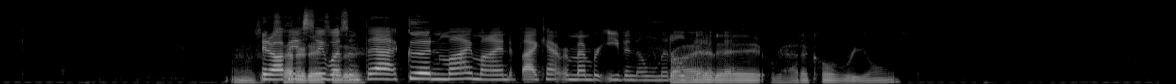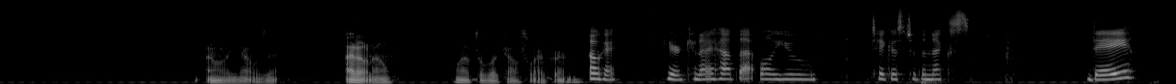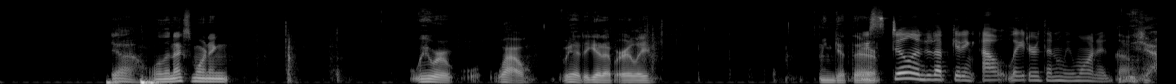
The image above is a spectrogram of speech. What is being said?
was It obviously Saturday, wasn't Saturday. that good in my mind if I can't remember even a little bit of it. Friday Radical Reels. I don't think that was it. I don't know. We'll have to look elsewhere for. him. Okay. Here, can I have that while you take us to the next day? Yeah. Well, the next morning, we were wow. We had to get up early and get there. We still ended up getting out later than we wanted, though. Yeah.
